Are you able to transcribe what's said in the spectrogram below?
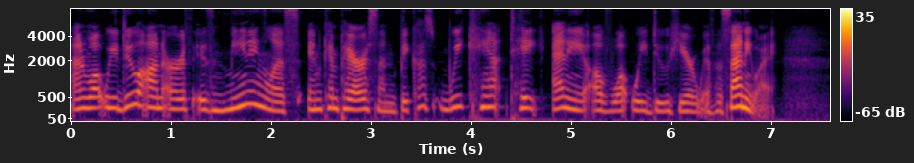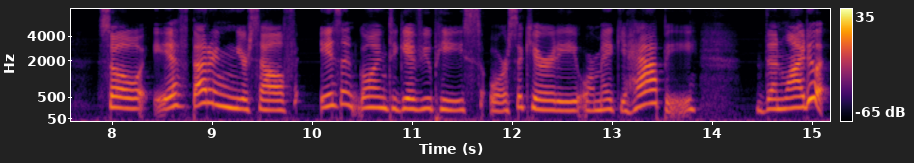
And what we do on earth is meaningless in comparison because we can't take any of what we do here with us anyway. So, if bettering yourself isn't going to give you peace or security or make you happy, then why do it?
